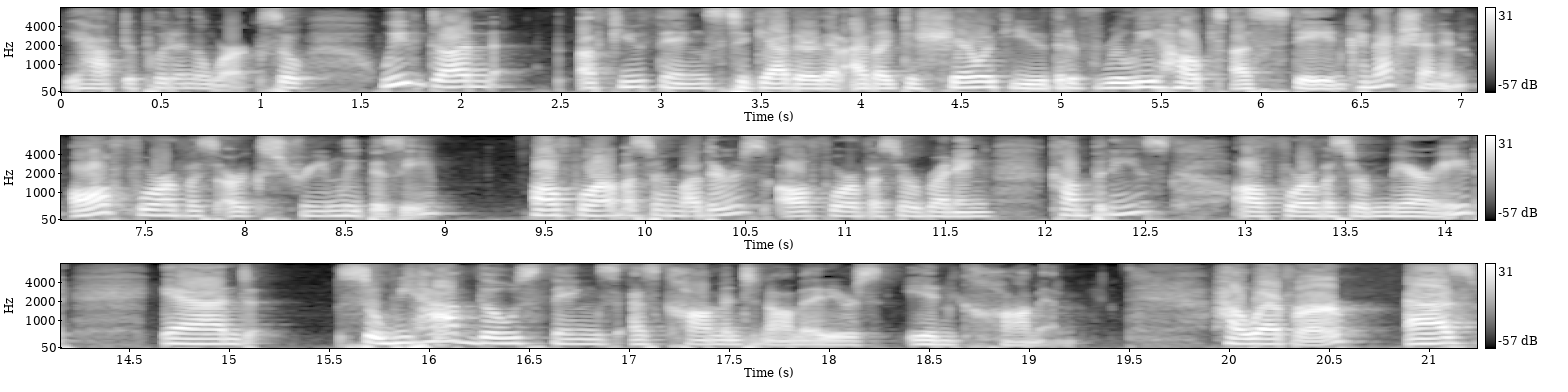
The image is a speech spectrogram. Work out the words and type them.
you have to put in the work. So we've done a few things together that I'd like to share with you that have really helped us stay in connection. And all four of us are extremely busy. All four of us are mothers. All four of us are running companies. All four of us are married. And so we have those things as common denominators in common. However, as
